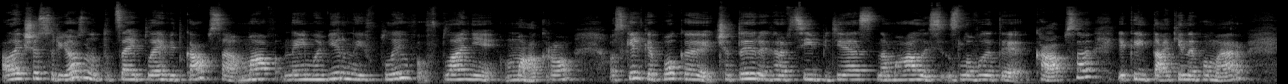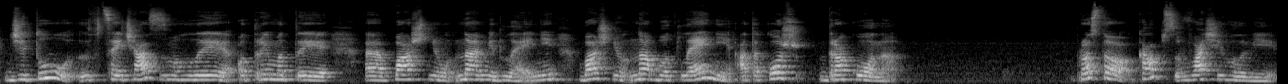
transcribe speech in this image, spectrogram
Але якщо серйозно, то цей плей від капса мав неймовірний вплив в плані макро, оскільки поки чотири гравці BDS намагались зловити капса, який так і не помер, G2 в цей час змогли отримати е, башню на мідлейні, башню на ботлейні, а також дракона. Просто капс в вашій голові.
